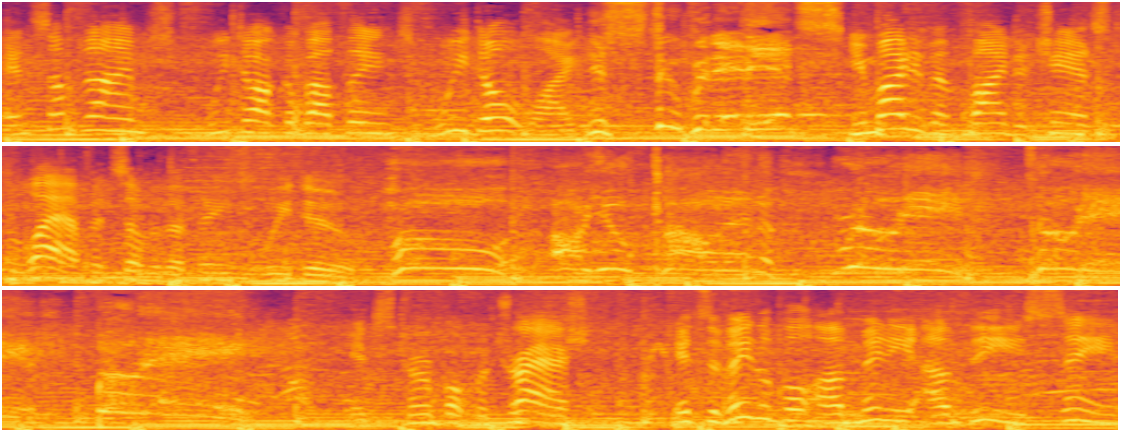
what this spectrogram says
and sometimes we talk about things we don't like. You stupid idiots! You might even find a chance to laugh at some of the things we do. Who are you calling Rudy Tooty Booty? It's Turnbuckle Trash. It's available on many of these same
